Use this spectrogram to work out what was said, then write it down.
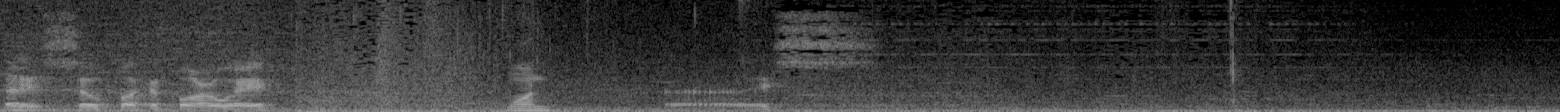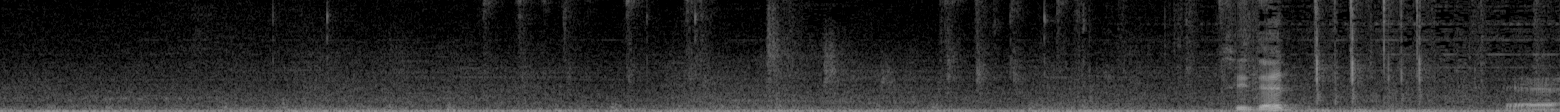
That is so fucking far away. One. Nice. Is he dead? Yeah.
